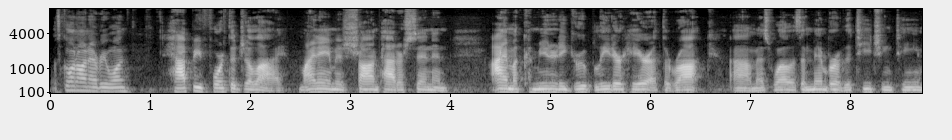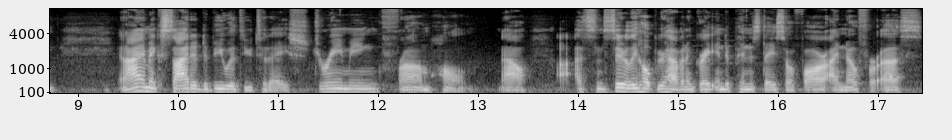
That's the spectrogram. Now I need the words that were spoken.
What's going on, everyone? Happy 4th of July. My name is Sean Patterson, and I am a community group leader here at The Rock, um, as well as a member of the teaching team. And I am excited to be with you today, streaming from home. Now, I sincerely hope you're having a great Independence Day so far. I know for us,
